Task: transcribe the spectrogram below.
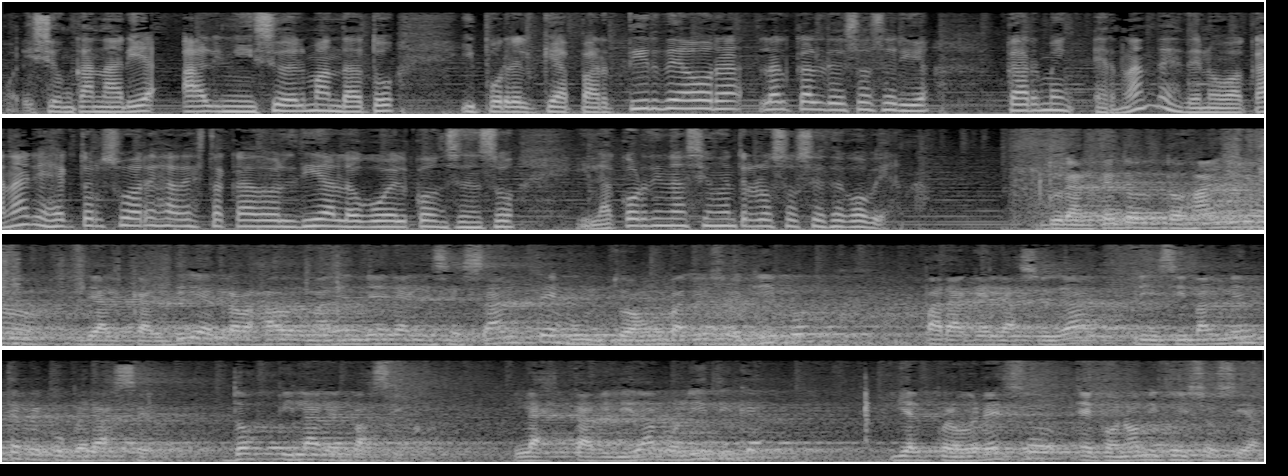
Coalición Canaria, al inicio del mandato y por el que a partir de ahora la alcaldesa sería Carmen Hernández de Nueva Canarias. Héctor Suárez ha destacado el diálogo, el consenso y la coordinación entre los socios de gobierno. Durante estos dos años de alcaldía he trabajado de manera incesante junto a un valioso equipo para que la ciudad principalmente recuperase dos pilares básicos, la estabilidad política y el progreso económico y social.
